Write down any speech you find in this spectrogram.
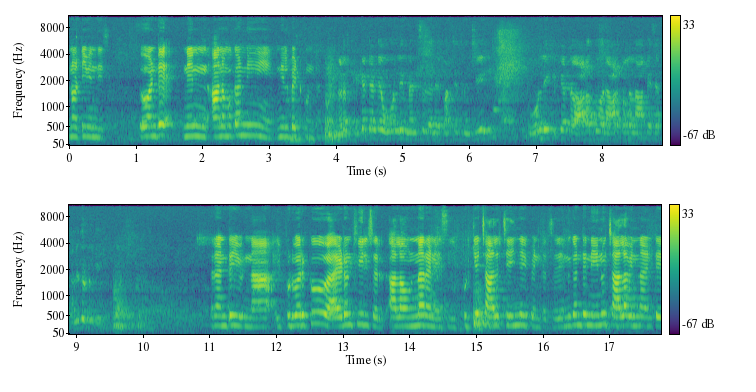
not even this so అంటే నేను ఆ నమ్మకాన్ని నిలబెట్టుకుంటాను. క్రికెట్ ఓన్లీ మెన్స్ అనే పరిస్థితి నుంచి ఓన్లీ క్రికెట్ ఆడద్దు అని ఆడపిల్లలు ఆపేసే తల్లిదండ్రులకి? అంటే నా ఇప్పటి వరకు ఐ డోంట్ ఫీల్ సార్ అలా ఉన్నారనేసి ఇప్పటికే చాలా చేంజ్ అయిపోయింటారు సార్ ఎందుకంటే నేను చాలా విన్నా అంటే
